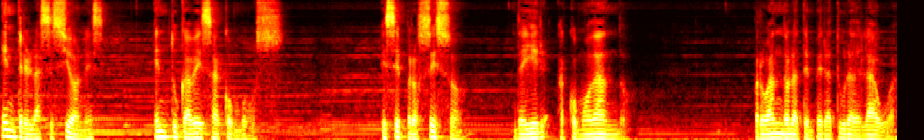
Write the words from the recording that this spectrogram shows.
entre las sesiones en tu cabeza con vos. Ese proceso de ir acomodando, probando la temperatura del agua,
